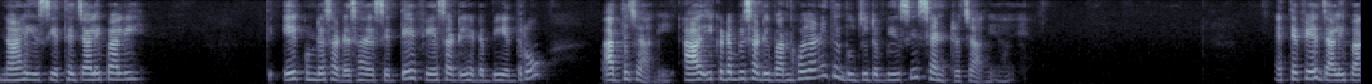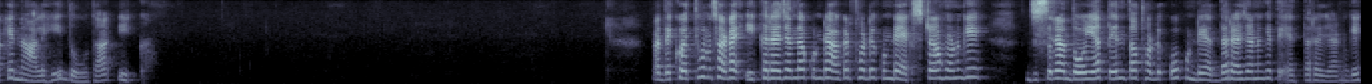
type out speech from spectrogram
ਨਾਲ ਹੀ ਅਸੀਂ ਇੱਥੇ ਜਾਲੀ ਪਾ ਲਈ ਤੇ ਇਹ ਕੁੰਡੇ ਸਾਡੇ ਸਾਰੇ ਸਿੱਧੇ, ਫਿਰ ਸਾਡੀ ਇਹ ਡੱਬੀ ਇਧਰੋਂ ਅੱਧ 'ਚ ਆ ਗਈ। ਆ ਇੱਕ ਡੱਬੀ ਸਾਡੀ ਬੰਦ ਹੋ ਜਾਣੀ ਤੇ ਦੂਜੀ ਡੱਬੀ ਅਸੀਂ ਸੈਂਟਰ 'ਚ ਆ ਗਏ ਹੋਏ। ਇੱਥੇ ਫਿਰ ਜਾਲੀ ਪਾ ਕੇ ਨਾਲ ਹੀ 2 ਦਾ 1 ਆ ਦੇਖੋ, ਇੱਥੇ ਹੁਣ ਸਾਡਾ ਇੱਕ ਰਹਿ ਜਾਂਦਾ ਕੁੰਡਾ। ਅਗਰ ਤੁਹਾਡੇ ਕੁੰਡੇ ਐਕਸਟਰਾ ਹੋਣਗੇ ਜਿਸ ਤਰ੍ਹਾਂ 2 ਜਾਂ 3 ਤਾਂ ਤੁਹਾਡੇ ਉਹ ਕੁੰਡੇ ਇੱਧਰ ਰਹਿ ਜਾਣਗੇ ਤੇ ਇੱਧਰ ਰਹਿ ਜਾਣਗੇ।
